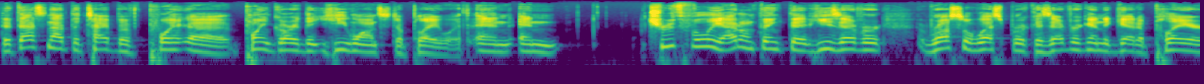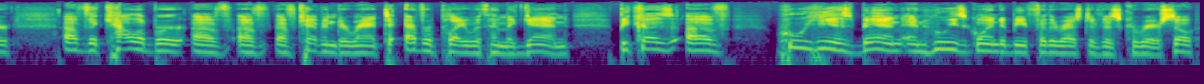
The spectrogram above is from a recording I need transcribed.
that that's not the type of point uh, point guard that he wants to play with. And and truthfully, I don't think that he's ever Russell Westbrook is ever going to get a player of the caliber of, of of Kevin Durant to ever play with him again because of who he has been and who he's going to be for the rest of his career. So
